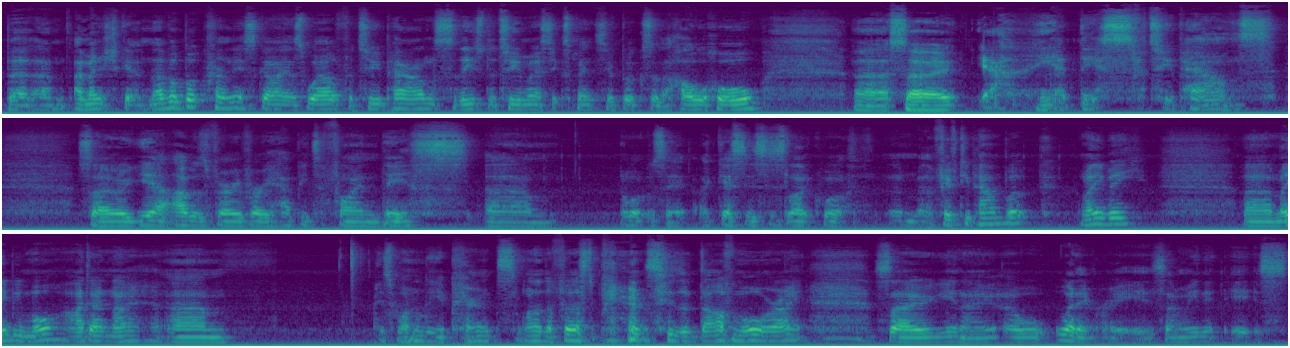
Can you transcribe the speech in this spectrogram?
But um, I managed to get another book from this guy as well for two pounds. So these are the two most expensive books of the whole haul. Uh, so yeah, he had this for two pounds. So yeah, I was very very happy to find this. Um, what was it? I guess this is like what um, a fifty pound book, maybe, uh, maybe more. I don't know. Um, it's one of the appearance, one of the first appearances of Darth Maul, right? So you know, uh, whatever it is. I mean, it's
